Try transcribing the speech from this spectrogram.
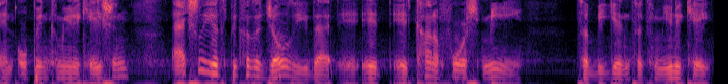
an open communication. Actually, it's because of Josie that it it, it kind of forced me to begin to communicate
